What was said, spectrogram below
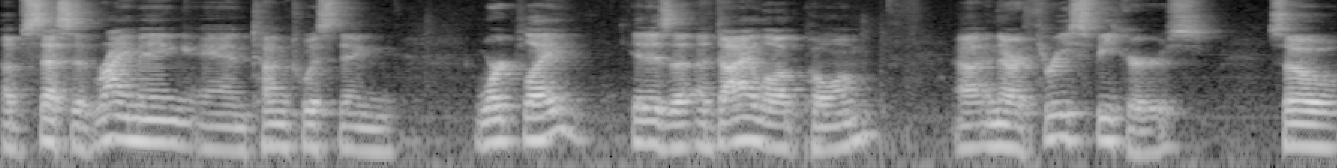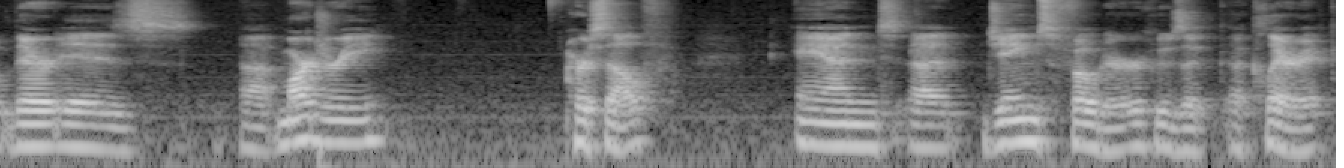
obsessive rhyming and tongue twisting wordplay. It is a, a dialogue poem, uh, and there are three speakers. So there is uh, Margery herself, and uh, James Foder, who's a, a cleric,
